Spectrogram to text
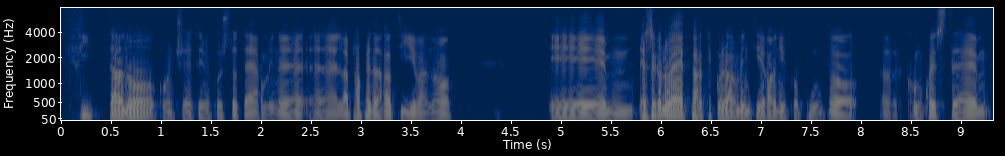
fittano, concedetemi questo termine, eh, la propria narrativa, no? E, ehm, e, secondo me è particolarmente ironico appunto eh, con queste,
